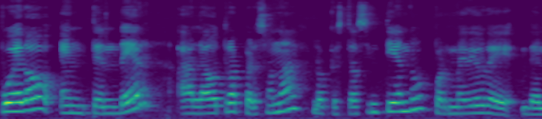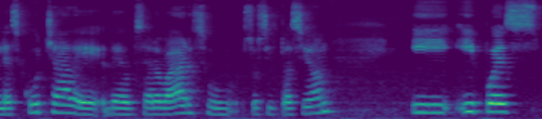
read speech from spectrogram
puedo entender a la otra persona lo que está sintiendo por medio de, de la escucha, de, de observar su, su situación y, pues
